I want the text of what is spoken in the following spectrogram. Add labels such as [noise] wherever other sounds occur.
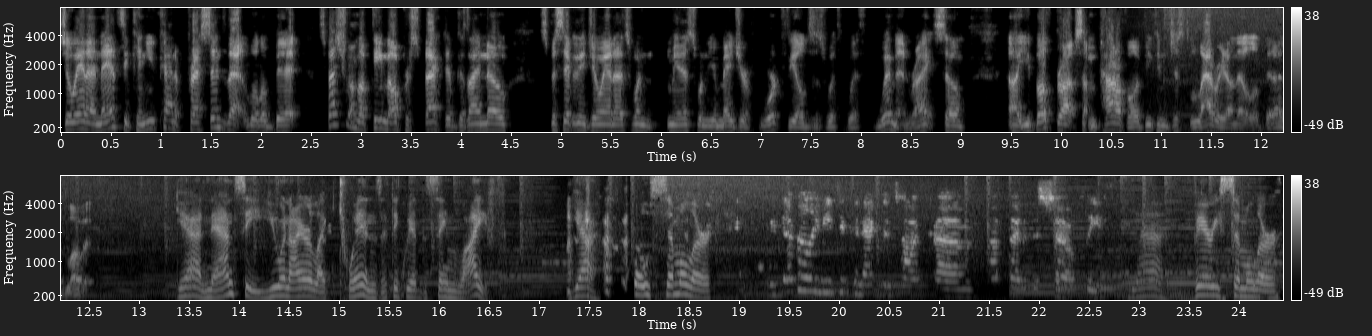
Joanna and Nancy, can you kind of press into that a little bit, especially from a female perspective? Because I know specifically, Joanna, that's one. I mean, that's one of your major work fields is with with women, right? So uh, you both brought up something powerful. If you can just elaborate on that a little bit, I'd love it. Yeah, Nancy, you and I are like twins. I think we had the same life. Yeah, [laughs] so similar. We definitely need to connect and talk um, outside of the show, please. Yeah, very similar.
